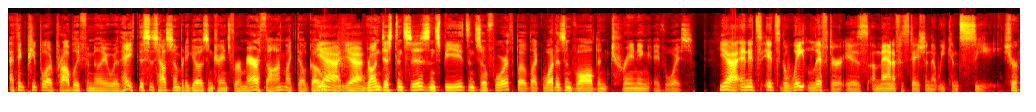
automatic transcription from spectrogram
I think people are probably familiar with, hey, this is how somebody goes and trains for a marathon. Like they'll go Yeah, yeah. run distances and speeds and so forth. But like what is involved in training a voice? Yeah, and it's it's the weightlifter is a manifestation that we can see. Sure.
